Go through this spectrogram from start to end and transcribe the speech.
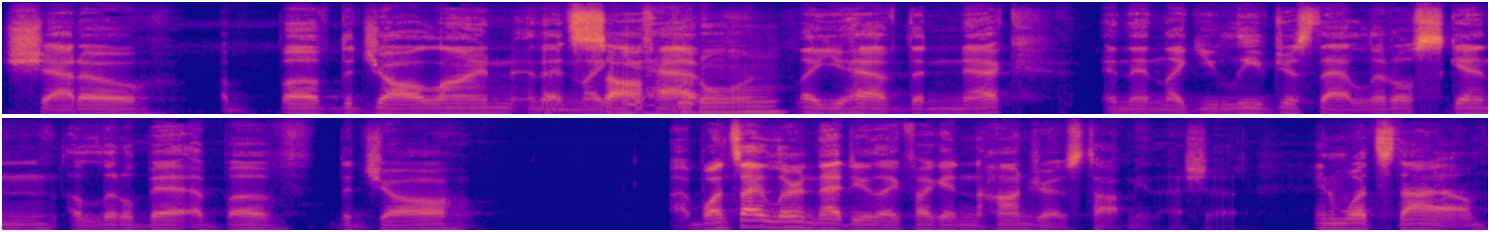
shadow above the jawline, and then like soft you have one. like you have the neck, and then like you leave just that little skin a little bit above the jaw. Once I learned that, dude, like fucking Hondros taught me that shit. In what style?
